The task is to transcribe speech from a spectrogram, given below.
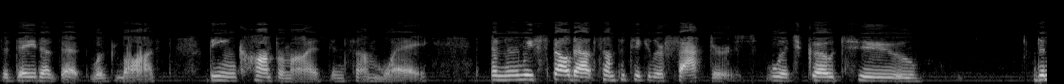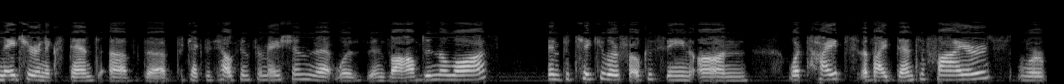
the data that was lost, being compromised in some way? And then we've spelled out some particular factors which go to the nature and extent of the protected health information that was involved in the loss, in particular focusing on what types of identifiers were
